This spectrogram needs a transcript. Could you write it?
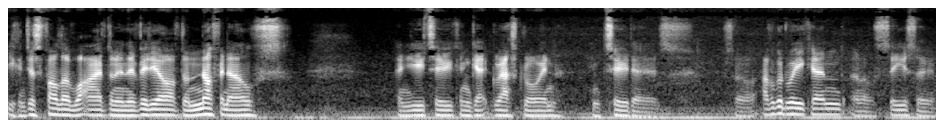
You can just follow what I've done in the video. I've done nothing else. And you too can get grass growing in two days. So have a good weekend and I'll see you soon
